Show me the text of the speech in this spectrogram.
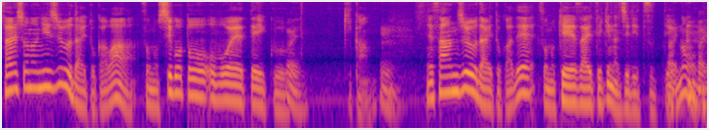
最初の20代とかはその仕事を覚えていくはい。期間、うん。で30代とかでその経済的な自立っていうのを、はいはい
